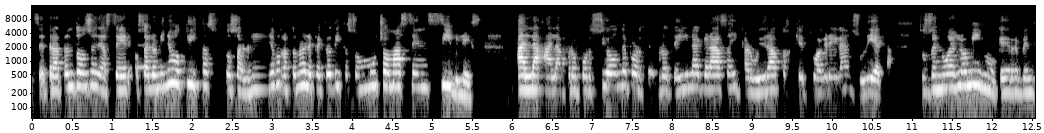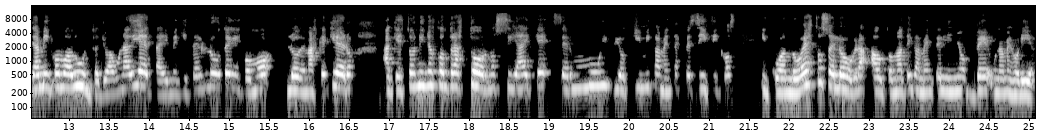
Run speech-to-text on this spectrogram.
Se trata entonces de hacer, o sea, los niños autistas, o sea, los niños con trastorno del espectro autista son mucho más sensibles a la, a la proporción de proteínas, grasas y carbohidratos que tú agregas en su dieta. Entonces no es lo mismo que de repente a mí como adulto yo hago una dieta y me quite el gluten y como lo demás que quiero, a que estos niños con trastornos sí hay que ser muy bioquímicamente específicos y cuando esto se logra, automáticamente el niño ve una mejoría.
